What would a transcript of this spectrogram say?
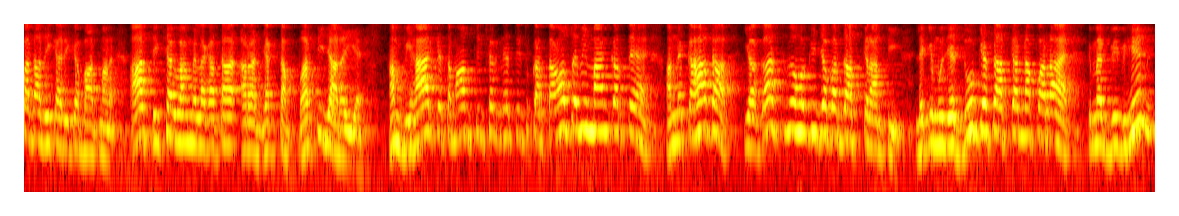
पदाधिकारी का बात मान रहे हैं। आज शिक्षा विभाग में लगातार अराजकता बढ़ती जा रही है। हम बिहार के तमाम शिक्षक नेतृत्वकर्ताओं से भी मांग करते हैं। हमने कहा था कि अगस्त में होगी ज़बरदस्त क्रांति, लेकिन मुझे दुख के साथ करना पड़ रहा है कि मैं विभिन्न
